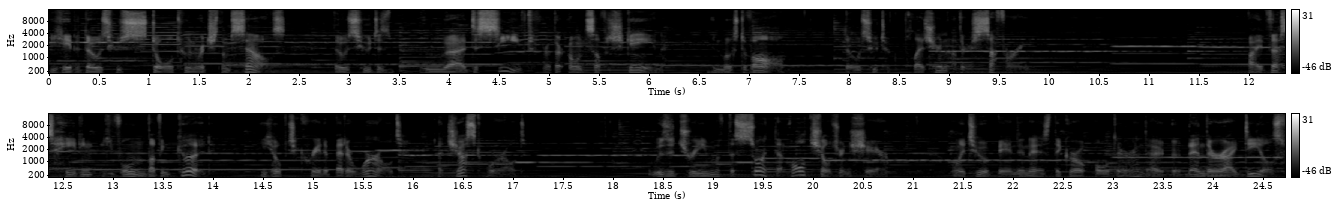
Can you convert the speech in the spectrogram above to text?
He hated those who stole to enrich themselves, those who, de- who uh, deceived for their own selfish gain, and most of all, those who took pleasure in others' suffering. By thus hating evil and loving good, he hoped to create a better world, a just world. It was a dream of the sort that all children share, only to abandon it as they grow older and their, and their ideals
